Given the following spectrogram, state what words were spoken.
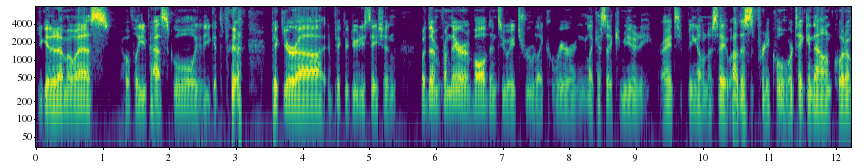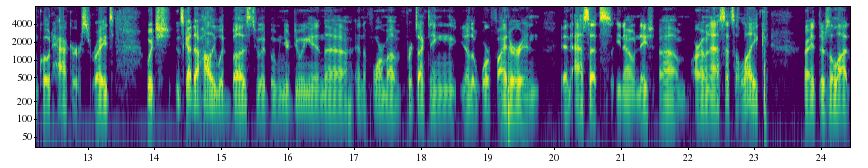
you get an MOS, hopefully you pass school, you get to pick your uh, pick your duty station. But then from there, it evolved into a true like career and, like I said, community, right? Being able to say, "Wow, this is pretty cool. We're taking down quote unquote hackers, right?" which it's got the Hollywood buzz to it. But when you're doing it in the in the form of protecting, you know, the warfighter and and assets, you know, nation, um, our own assets alike, right? There's a lot,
